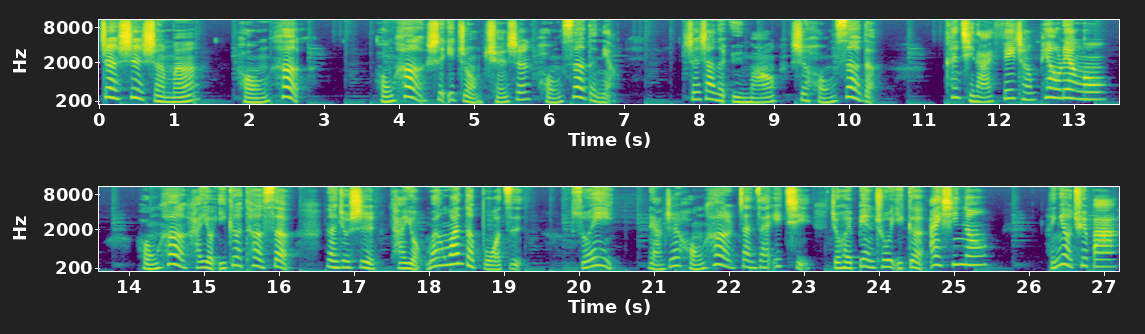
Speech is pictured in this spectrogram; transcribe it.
这是什么？红鹤。红鹤是一种全身红色的鸟，身上的羽毛是红色的，看起来非常漂亮哦。红鹤还有一个特色。那就是它有弯弯的脖子，所以两只红鹤站在一起就会变出一个爱心哦，很有趣吧？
